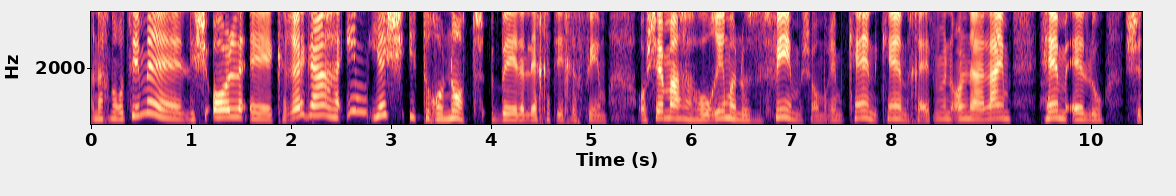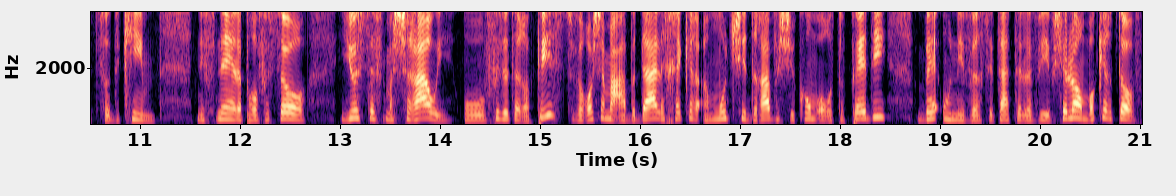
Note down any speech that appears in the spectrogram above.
אנחנו רוצים uh, לשאול uh, כרגע, האם יש יתרונות בללכת יחפים, או שמא ההורים הנוזפים, שאומרים, כן, כן, חייבים לנעול נעליים, הם אלו שצודקים. נפנה אל הפרופסור יוסף משראוי, הוא פיזיותרפיסט וראש המעבדה לחקר עמוד שדרה ושיקום אורתופדי באוניברסיטת תל אביב. שלום, בוקר טוב.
